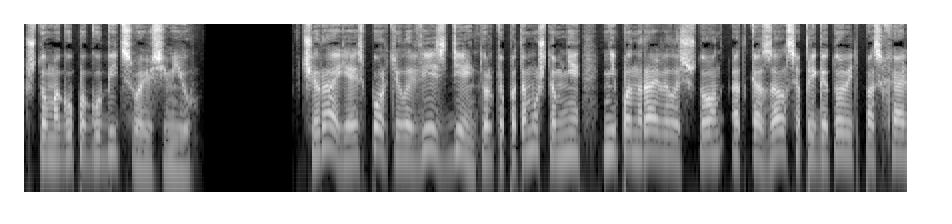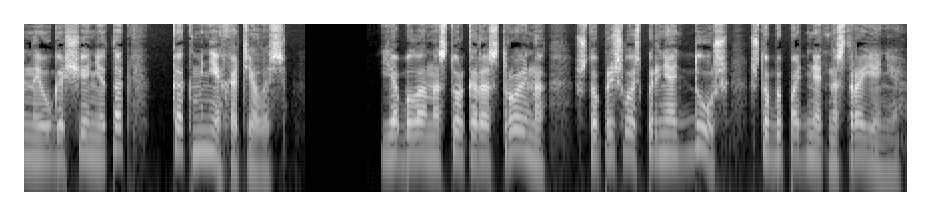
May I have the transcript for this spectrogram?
что могу погубить свою семью. Вчера я испортила весь день только потому, что мне не понравилось, что он отказался приготовить пасхальное угощение так, как мне хотелось. Я была настолько расстроена, что пришлось принять душ, чтобы поднять настроение.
